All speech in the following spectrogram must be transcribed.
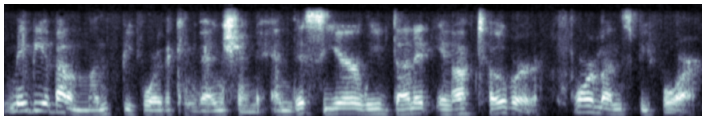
maybe about a month before the convention, and this year we've done it in October, four months before.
